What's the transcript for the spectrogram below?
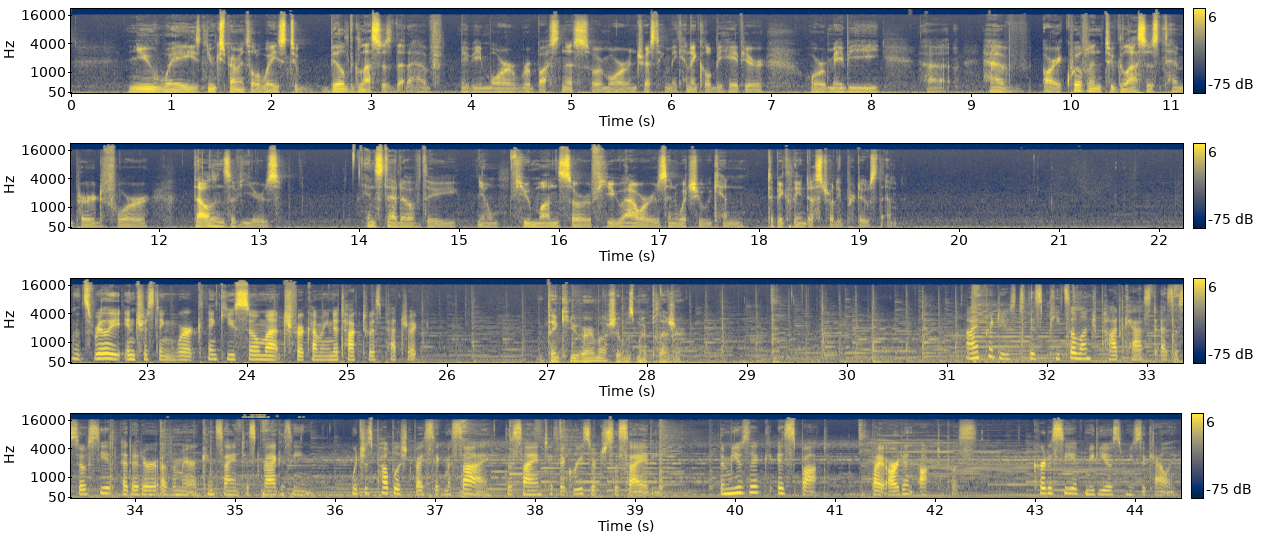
new ways, new experimental ways to build glasses that have maybe more robustness or more interesting mechanical behavior, or maybe uh, have are equivalent to glasses tempered for thousands of years instead of the you know few months or a few hours in which we can typically industrially produce them. It's really interesting work. Thank you so much for coming to talk to us, Patrick. Thank you very much. It was my pleasure. I produced this Pizza Lunch podcast as associate editor of American Scientist magazine, which is published by Sigma Xi, the Scientific Research Society. The music is Spot by Ardent Octopus, courtesy of Medios Musicalis.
